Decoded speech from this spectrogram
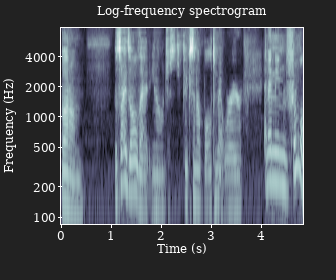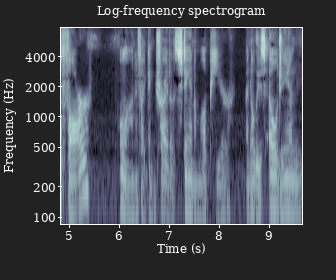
But, um, besides all that, you know, just fixing up Ultimate Warrior. And I mean, from afar, hold on, if I can try to stand them up here. I know these LJN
